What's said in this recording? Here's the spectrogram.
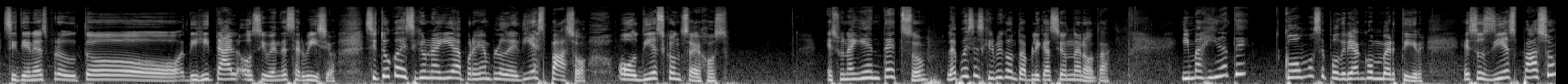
si tienes producto digital o si vendes servicio. Si tú coges una guía, por ejemplo, de 10 pasos o 10 consejos, es una guía en texto, la puedes escribir con tu aplicación de nota. Imagínate cómo se podrían convertir esos 10 pasos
